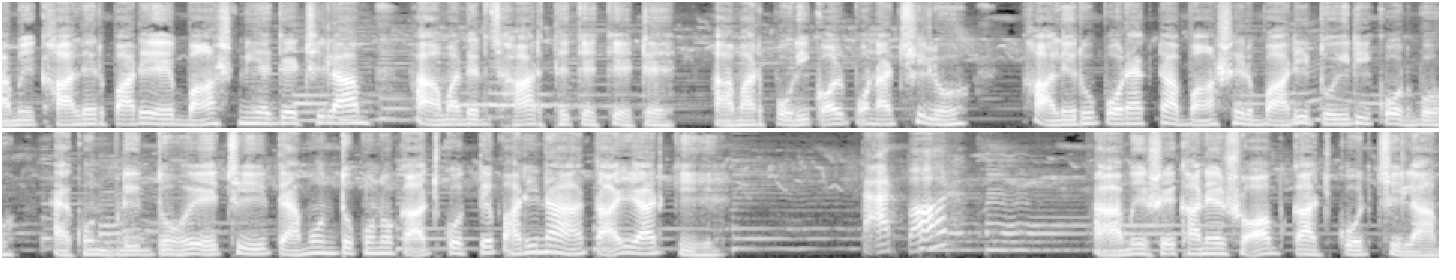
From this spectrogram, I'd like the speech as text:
আমি খালের পাড়ে বাঁশ নিয়ে গেছিলাম আমাদের ঝাড় থেকে কেটে। আমার পরিকল্পনা ছিল খালের উপর একটা বাঁশের বাড়ি তৈরি করব। এখন বৃদ্ধ হয়েছি তেমন তো কোনো কাজ করতে পারি না তাই আর কি। তারপর? আমি সেখানে সব কাজ করছিলাম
